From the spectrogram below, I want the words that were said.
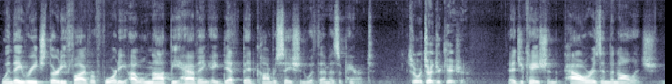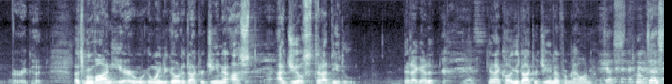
when they reach 35 or 40, I will not be having a deathbed conversation with them as a parent. So it's education. Education, the power is in the knowledge. Very good. Let's move on here. We're going to go to Dr. Gina Agiostratidou. Did I get it? Yes, Can I call you Dr. Gina from now on? just, Okay. just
